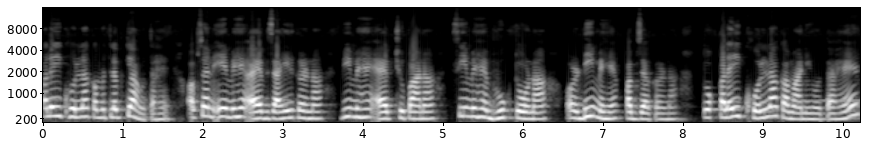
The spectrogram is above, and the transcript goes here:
कलई खोलना का मतलब क्या होता है? ऑप्शन ए में है ऐब ज़ाहिर करना बी में है ऐब छुपाना सी में है भूख तोड़ना और डी में है कब्जा करना। तो कलई खोलना का मानी होता है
